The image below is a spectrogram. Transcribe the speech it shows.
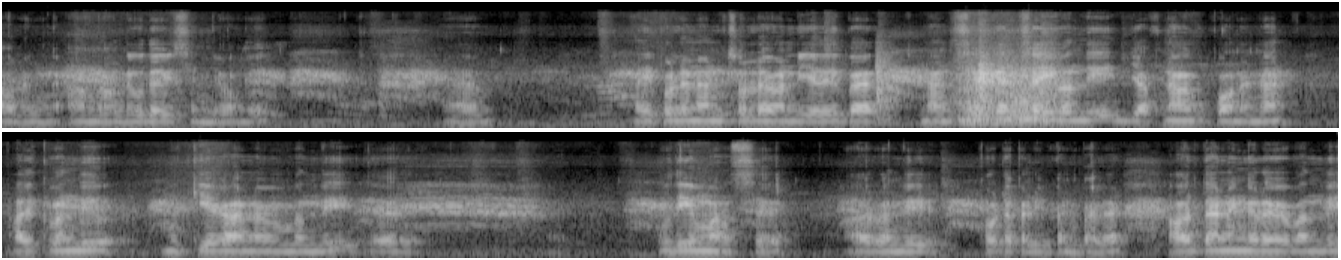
அவங்க அவங்க வந்து உதவி செஞ்சவங்க. அதே போல் நான் சொல்ல வேண்டியது இப்போ நான் செகண்ட் சை வந்து ஜஃப்னாவுக்கு போனேன்னா அதுக்கு வந்து முக்கிய காரணம் வந்து உதயமா சார் அவர் வந்து கோட்டக்கல்வி பண்பாளர் அவர் தான் எங்களை வந்து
